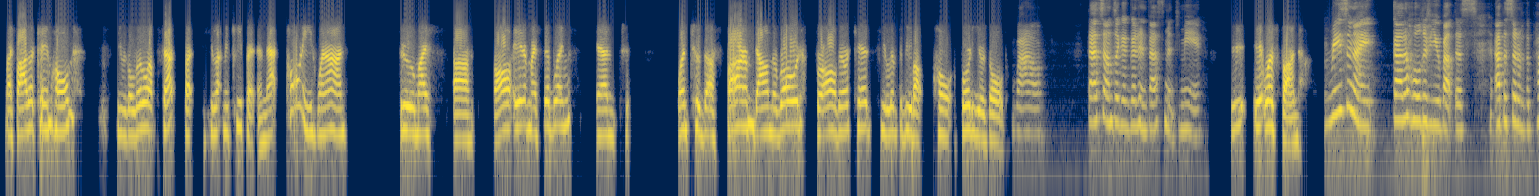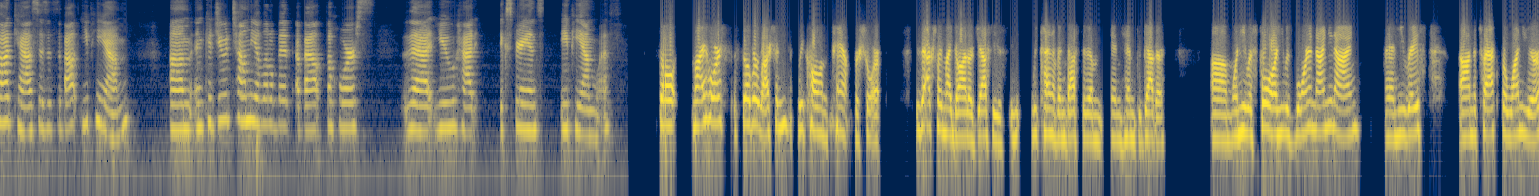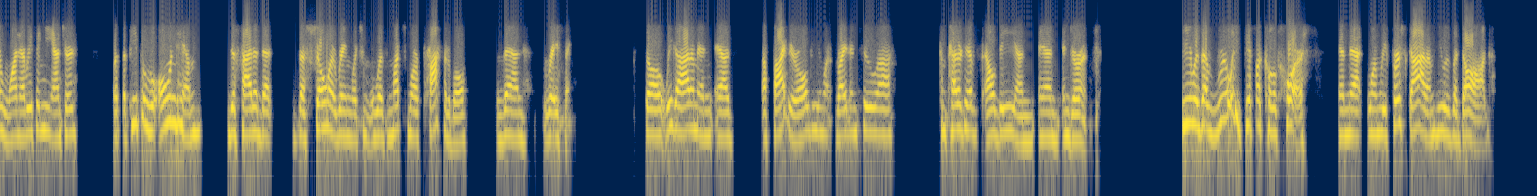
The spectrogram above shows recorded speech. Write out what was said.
My father came home. He was a little upset, but he let me keep it. And that pony went on through my uh, all eight of my siblings and went to the farm down the road for all their kids. He lived to be about 40 years old. Wow. That sounds like a good investment to me. It, it was fun. The reason I got a hold of you about this episode of the podcast is it's about EPM. Um, and could you tell me a little bit about the horse that you had experienced EPM with? So my horse, Silver Russian, we call him Champ for short. He's actually my daughter Jesse's. We kind of invested him in him together. Um, when he was four, he was born in '99, and he raced on the track for one year, won everything he entered. But the people who owned him decided that the show ring, which was much more profitable than racing. So we got him, and as a five-year-old, he went right into uh, competitive LD and and endurance. He was a really difficult horse in that when we first got him, he was a dog,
